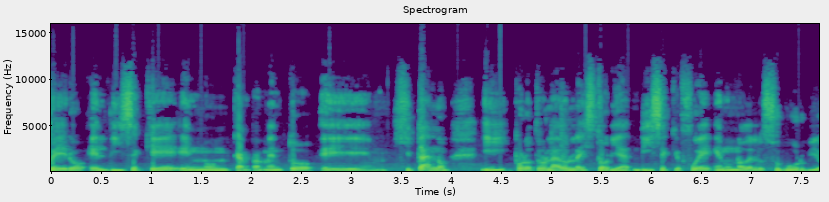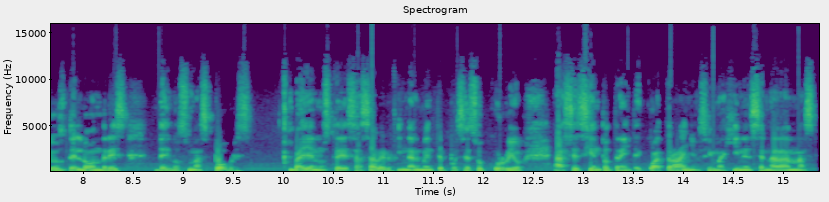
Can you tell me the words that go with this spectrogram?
pero él dice que en un campamento eh, gitano y por otro lado la historia dice que fue en uno de los suburbios de Londres de los más pobres. Vayan ustedes a saber, finalmente pues eso ocurrió hace 134 años, imagínense nada más.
